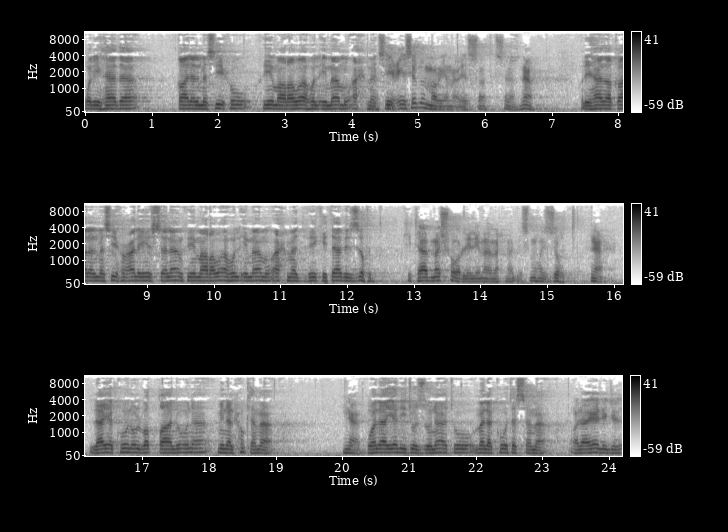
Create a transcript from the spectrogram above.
ولهذا قال المسيح فيما رواه الإمام أحمد. مسيح عيسى بن مريم عليه الصلاة والسلام. نعم. ولهذا قال المسيح عليه السلام فيما رواه الإمام أحمد في كتاب الزهد. كتاب مشهور للإمام أحمد اسمه الزهد. نعم. لا يكون البطالون من الحكماء. نعم. ولا يلج الزناة ملكوت السماء. ولا يلج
